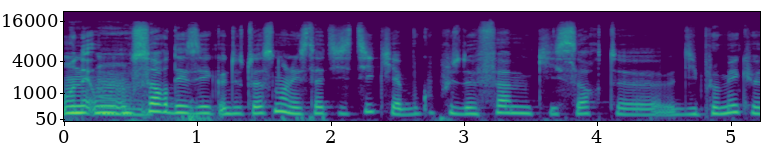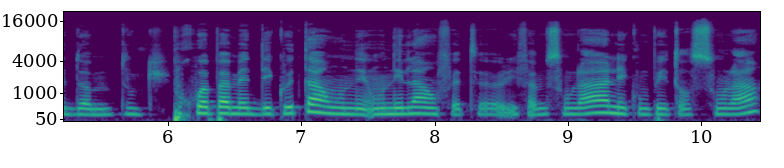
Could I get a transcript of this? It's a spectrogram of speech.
On, est, on, on sort des de toute façon dans les statistiques, il y a beaucoup plus de femmes qui sortent euh, diplômées que d'hommes. Donc pourquoi pas mettre des quotas? On est on est là en fait, Euh, les femmes sont là, les compétences sont là.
